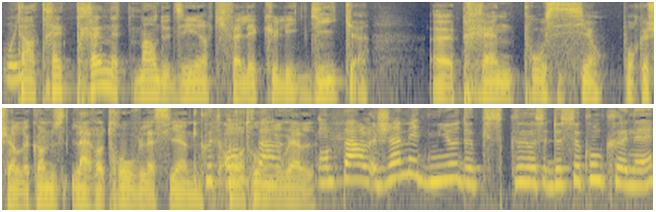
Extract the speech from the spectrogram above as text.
Oui. T'es en train très nettement de dire qu'il fallait que les geeks euh, prennent position pour que Sherlock Holmes la retrouve la sienne. Écoute, on une parle, nouvelle. on ne parle jamais de mieux de ce que- de ce qu'on connaît.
